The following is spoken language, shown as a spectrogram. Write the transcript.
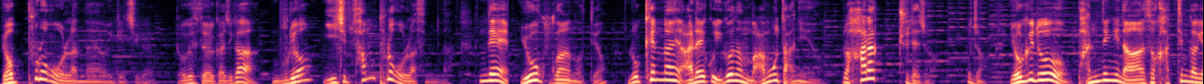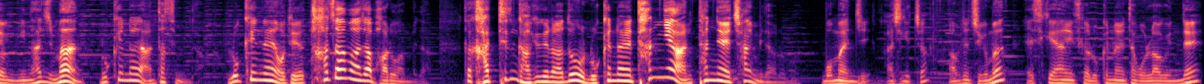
몇 프로가 올랐나요, 이게 지금? 여기서 여기까지가 무려 23%가 올랐습니다. 근데 요 구간은 어때요? 로켓라인 아래 있고 이거는 뭐 아무것도 아니에요. 하락 추세죠. 그죠? 여기도 반등이 나와서 같은 가격이긴 하지만 로켓라인 안 탔습니다. 로켓라인 어때요? 타자마자 바로 갑니다. 그러니까 같은 가격이라도 로켓라인 탔냐 안 탔냐의 차이입니다, 여러분. 뭔 말인지 아시겠죠? 아무튼 지금은 SK 하이닉스가 로켓라인 타고 올라오고 있는데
